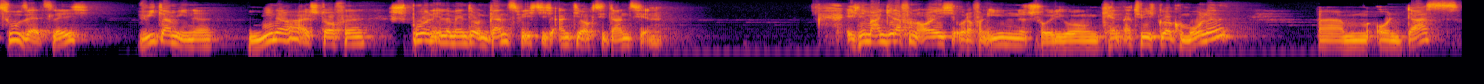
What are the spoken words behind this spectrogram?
zusätzlich Vitamine, Mineralstoffe, Spurenelemente und ganz wichtig Antioxidantien. Ich nehme an, jeder von euch oder von Ihnen, Entschuldigung, kennt natürlich Guacamole. Ähm, und das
